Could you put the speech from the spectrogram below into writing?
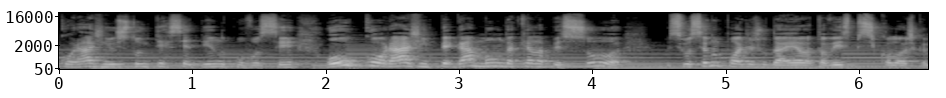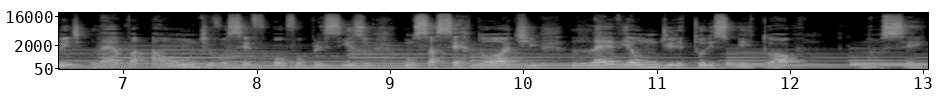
coragem, eu estou intercedendo por você, ou coragem, pegar a mão daquela pessoa, se você não pode ajudar ela, talvez psicologicamente, leva aonde você for, for preciso, um sacerdote, leve a um diretor espiritual, não sei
